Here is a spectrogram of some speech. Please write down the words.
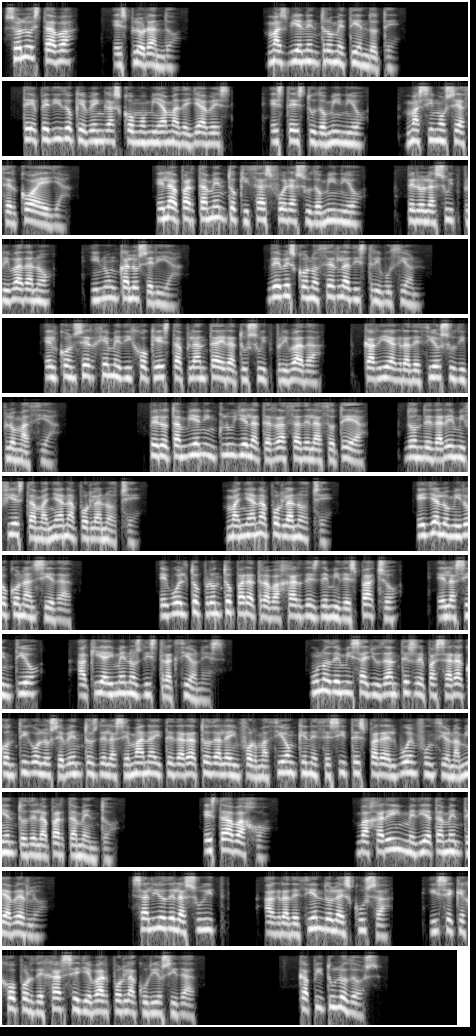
Solo estaba, explorando. Más bien entrometiéndote. Te he pedido que vengas como mi ama de llaves, este es tu dominio, Máximo se acercó a ella. El apartamento quizás fuera su dominio, pero la suite privada no, y nunca lo sería. Debes conocer la distribución. El conserje me dijo que esta planta era tu suite privada, Carrie agradeció su diplomacia. Pero también incluye la terraza de la azotea, donde daré mi fiesta mañana por la noche. Mañana por la noche. Ella lo miró con ansiedad. He vuelto pronto para trabajar desde mi despacho, él asintió, aquí hay menos distracciones. Uno de mis ayudantes repasará contigo los eventos de la semana y te dará toda la información que necesites para el buen funcionamiento del apartamento. Está abajo. Bajaré inmediatamente a verlo. Salió de la suite, agradeciendo la excusa, y se quejó por dejarse llevar por la curiosidad. Capítulo 2.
